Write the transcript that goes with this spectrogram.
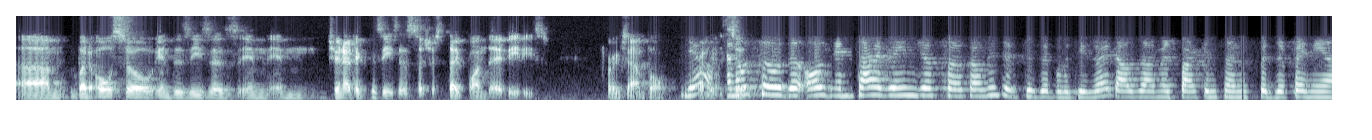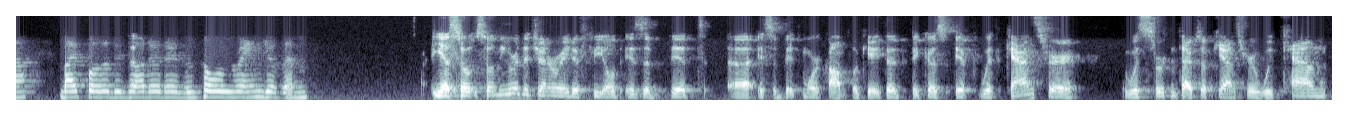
Um, but also in diseases, in, in genetic diseases such as type 1 diabetes, for example. Yeah, right? and so, also the all the entire range of uh, cognitive disabilities, right? Alzheimer's, Parkinson's, schizophrenia, bipolar disorder. There's a whole range of them. Yeah, so so neurodegenerative field is a bit uh, is a bit more complicated because if with cancer, with certain types of cancer, we can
